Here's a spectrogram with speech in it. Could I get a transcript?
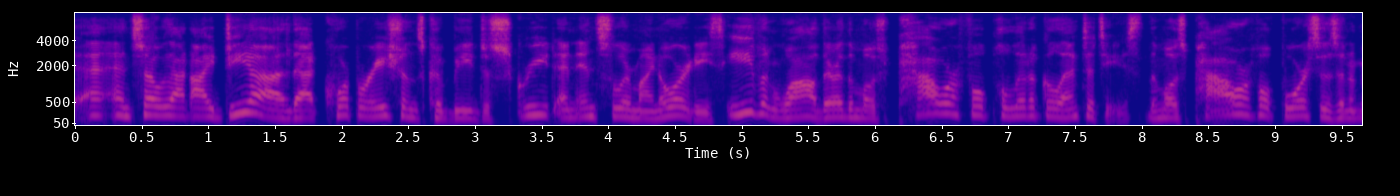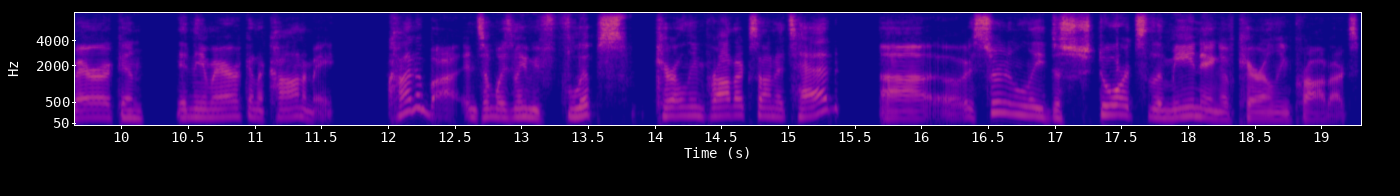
and so that idea that corporations could be discrete and insular minorities, even while they're the most powerful political entities, the most powerful forces in American in the American economy, kind of uh, in some ways maybe flips Carolene products on its head. Uh, it certainly distorts the meaning of Carolene products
